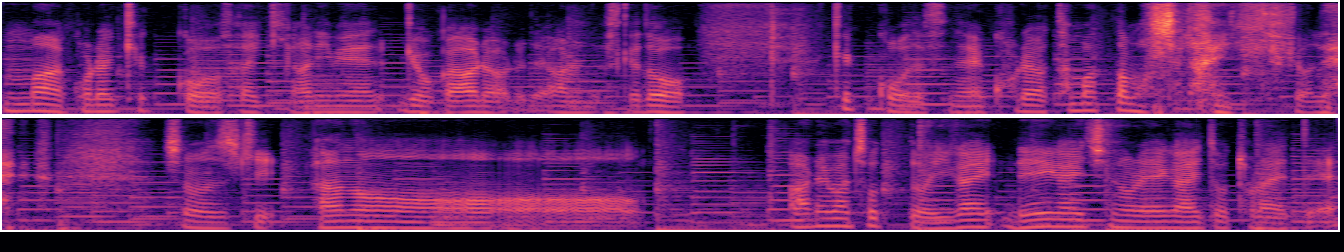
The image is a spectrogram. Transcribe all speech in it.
まあこれ結構最近アニメ業界あるあるであるんですけど、結構ですね、これはたまったもんじゃないんですよね。正直。あの、あれはちょっと意外、例外中の例外と捉えて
